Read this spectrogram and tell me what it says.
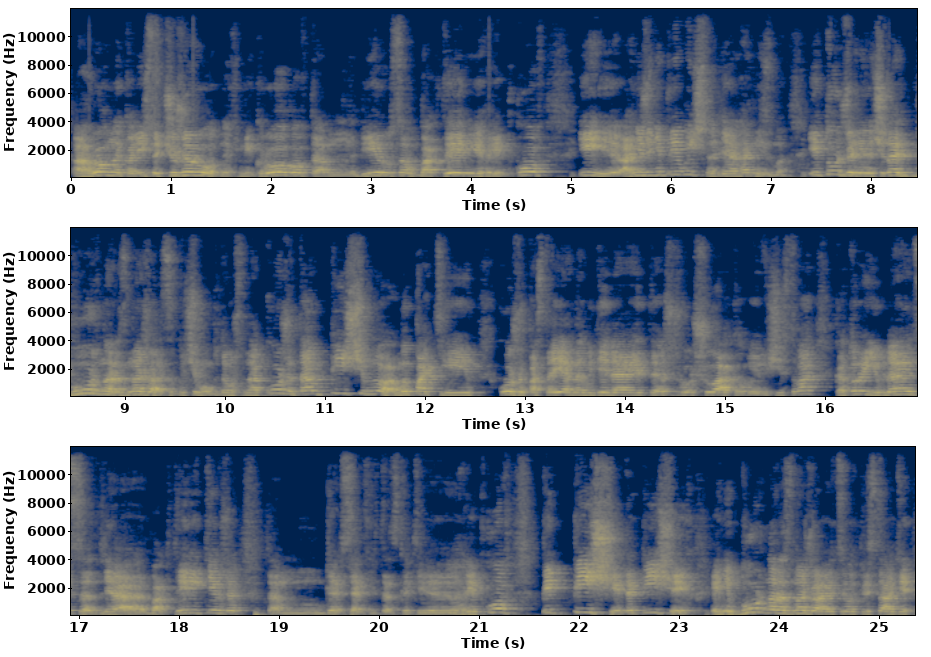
огромное количество чужеродных микробов, там, вирусов, бактерий, грибков, и они же непривычны для организма. И тут же они начинают бурно размножаться. Почему? Потому что на коже там пищи много, мы потеем, кожа постоянно выделяет э, шлаковые вещества, которые являются для бактерий тех же, там, для всяких, так сказать, э, грибков, пи- пища, это пища их, и они бурно размножаются, вот представьте,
